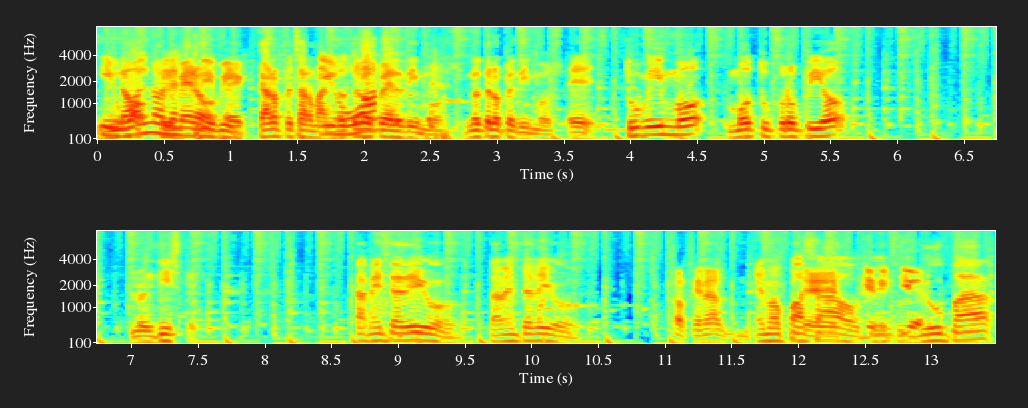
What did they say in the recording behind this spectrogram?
Igual no le primero, escribí. eh, Carlos Pecharromán, no te lo pedimos. No te lo pedimos. Eh, tú mismo, motu propio, lo hiciste. También te digo, también te digo, Al final. hemos pasado que de tu mintió. yupa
